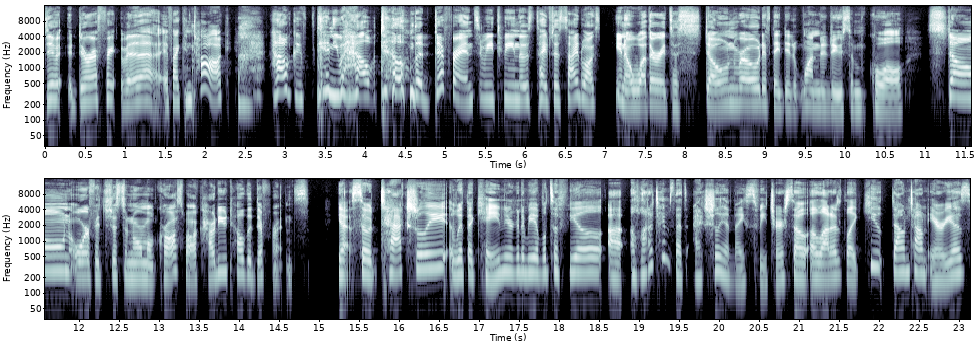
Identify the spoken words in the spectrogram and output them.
if I can talk, how can you help tell the difference between those types of sidewalks? You know, whether it's a stone road, if they didn't want to do some cool stone, or if it's just a normal crosswalk, how do you tell the difference? Yeah. So tactually, with a cane, you're going to be able to feel. Uh, a lot of times, that's actually a nice feature. So a lot of like cute downtown areas,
